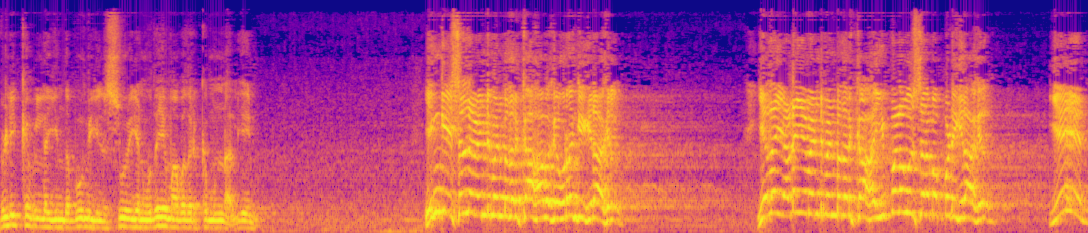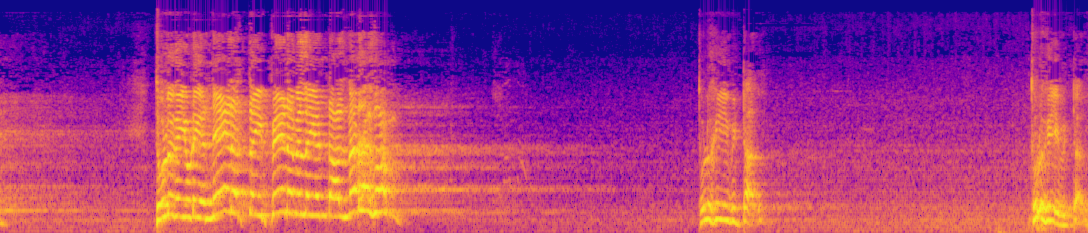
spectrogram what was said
விழிக்கவில்லை இந்த பூமியில் சூரியன் உதயமாவதற்கு முன்னால் ஏன்? எங்கே செல்ல வேண்டும் என்பதற்காக அவர்கள் உறங்குகிறார்கள். எதை அடைய வேண்டும் என்பதற்காக இவ்வளவு சிரமப்படுகிறார்கள்? ஏன்? தொழுகையுடைய நேரத்தை பேணவில்லை என்றால் நரகம்! தொழுகையை விட்டால்? தொழுகையை விட்டால்?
